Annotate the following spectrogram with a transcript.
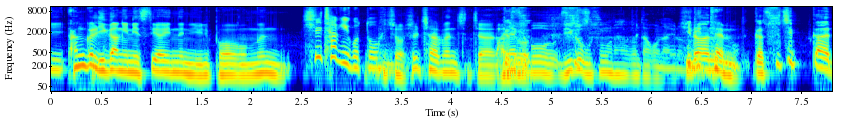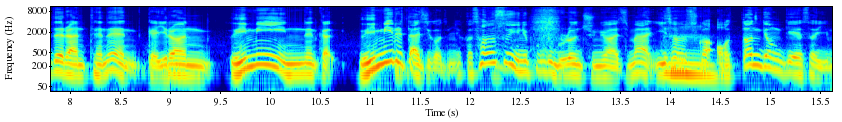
이 한글 이강인이 쓰여 있는 유니폼은 실착이고 또. 그렇죠. 실착은 진짜 만약에 뭐 리그 우승을 한다거나 이런 이런. 그러니까 수집가들한테는 그러니까 이런 의미 있는 그러니까 의미를 따지거든요. 그러니까 선수 유니폼도 물론 중요하지만 이 선수가 음. 어떤 경기에서 입-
